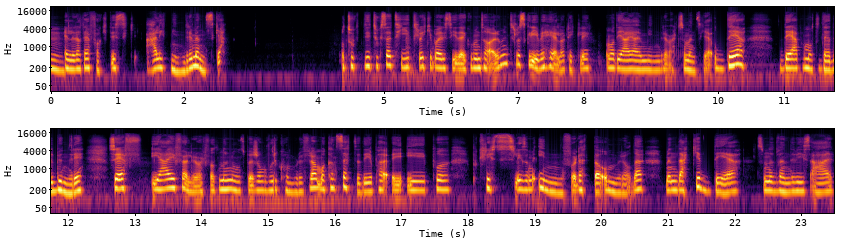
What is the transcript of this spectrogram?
Mm. Eller at jeg faktisk er litt mindre menneske. Og tok, de tok seg tid til å ikke bare si det i kommentarer, men til å skrive hele artikler om at jeg er mindre verdt som menneske. Og det, det er på en måte det det bunner i. Så jeg, jeg føler i hvert fall at når noen spør sånn hvor kommer du fra, man kan sette det i, i, på, på kryss liksom innenfor dette området, men det er ikke det som nødvendigvis er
